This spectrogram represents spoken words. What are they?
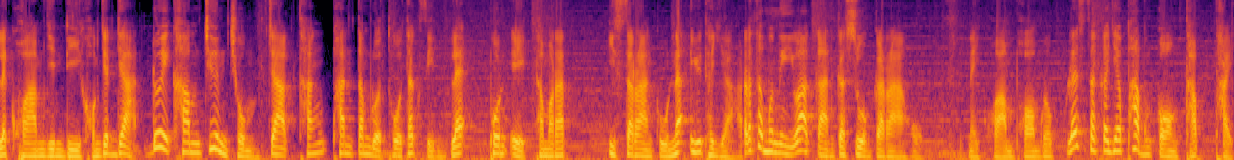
และความยินดีของญาติญาติด้วยคำชื่นชมจากทั้งพันตำรวจโททักษิณและพลเอกธรรมรัฐ อิสรางกูณอยุธยารัฐมนตรีว่าการกระทรวงกลาโหมในความพร้อมรบและศักยภาพของกองทัพไทย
